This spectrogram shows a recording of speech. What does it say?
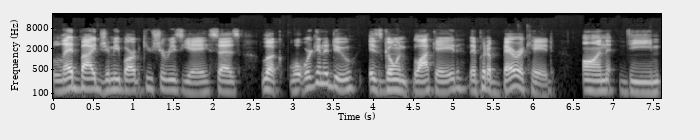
led by Jimmy Barbecue Cherizier, says, "Look, what we're going to do is go and blockade. They put a barricade on the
